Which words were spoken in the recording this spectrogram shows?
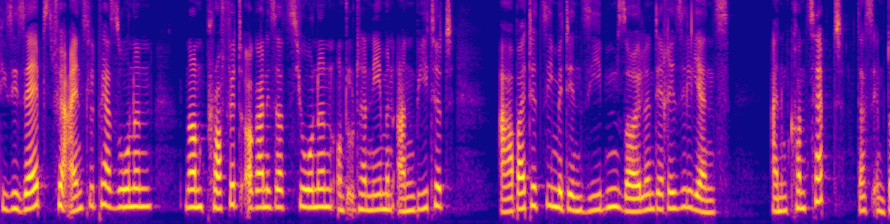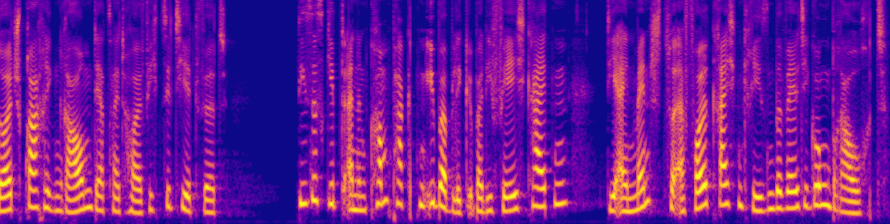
die sie selbst für Einzelpersonen, Non-Profit-Organisationen und Unternehmen anbietet, arbeitet sie mit den sieben Säulen der Resilienz, einem Konzept, das im deutschsprachigen Raum derzeit häufig zitiert wird. Dieses gibt einen kompakten Überblick über die Fähigkeiten, die ein Mensch zur erfolgreichen Krisenbewältigung braucht.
